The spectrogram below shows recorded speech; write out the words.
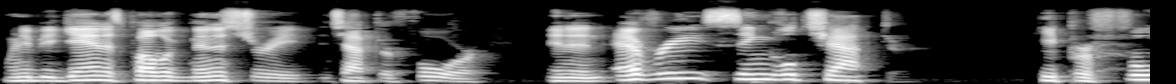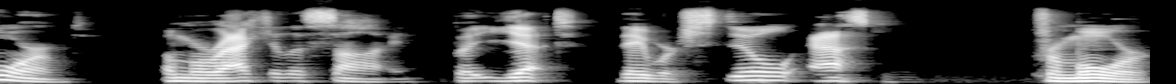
when he began his public ministry in chapter 4, and in every single chapter, he performed a miraculous sign, but yet they were still asking for more.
